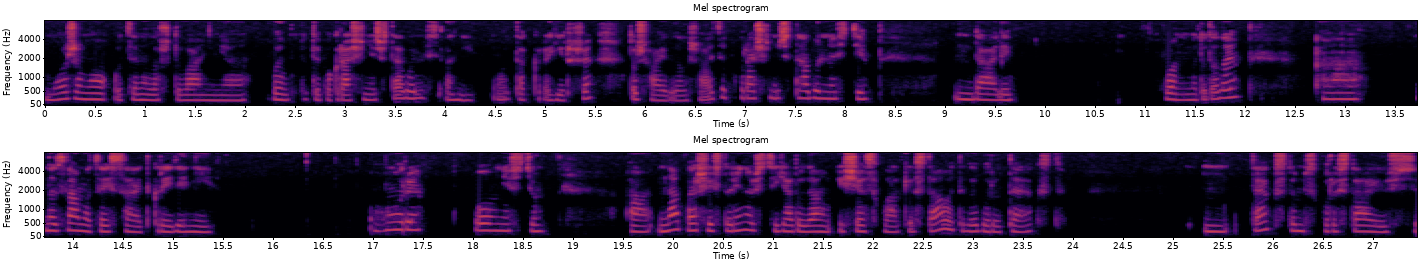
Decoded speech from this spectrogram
Можемо оце налаштування вимкнути покращення читабельності, а ні, так гірше, тож хай залишається покращення читабельності. Далі фон ми додали. А, Назвемо цей сайт Крейдяні гори повністю. А, На першій сторіночці я додам іще складки вставити, виберу текст. Текстом скористаюсь,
